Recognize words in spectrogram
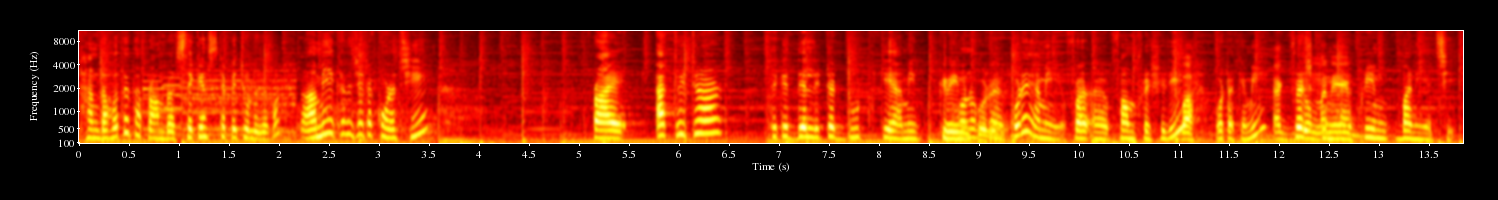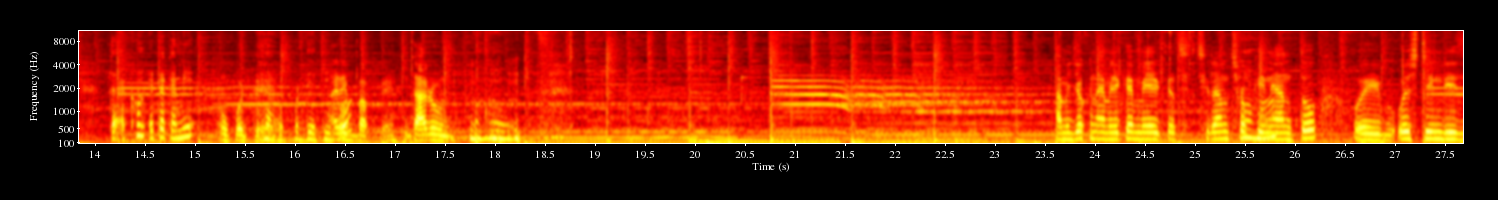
ঠান্ডা হতে তারপর আমরা সেকেন্ড স্টেপে চলে যাব। আমি এখানে যেটা করেছি প্রায় এক লিটার থেকে দেড় লিটার দুধকে আমি ক্রিম করে। করে আমি ফার্ম ফ্রেশেরই ওটাকে আমি ফ্রেশ মানে- ক্রিম বানিয়েছি। তো এখন এটাকে আমি উপর দিয়ে। হ্যাঁ উপর দিয়ে দিব। আরে বাপরে দারুণ। আমি যখন আমেরিকায় মেয়ের কাছে ছিলাম সব কিনে আনতো ওই ওয়েস্ট ইন্ডিজ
